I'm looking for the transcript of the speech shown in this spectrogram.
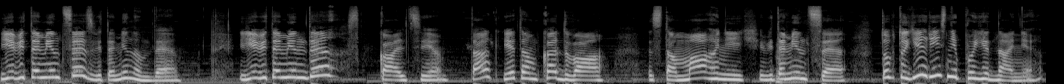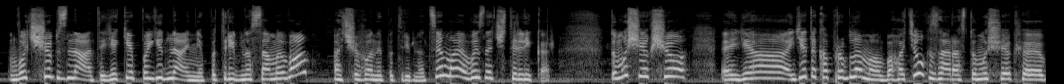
є вітамін С з вітаміном Д, є вітамін Д з кальцієм, так? є там К2, з там магній, вітамін С. Тобто є різні поєднання. От щоб знати, яке поєднання потрібно саме вам, а чого не потрібно. Це має визначити лікар. Тому що якщо е, я є така проблема у багатьох зараз, тому що як е,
